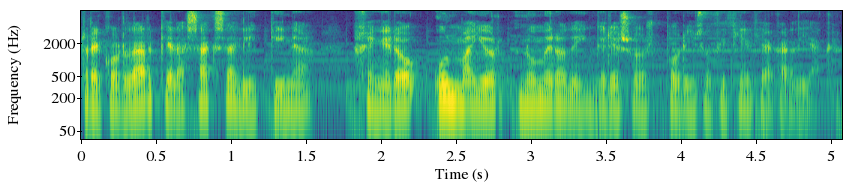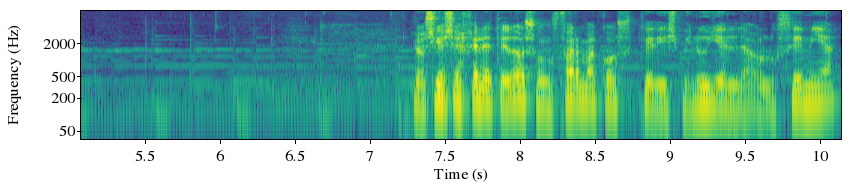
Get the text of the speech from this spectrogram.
recordar que la saxagliptina generó un mayor número de ingresos por insuficiencia cardíaca. Los ISGLT2 son fármacos que disminuyen la glucemia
